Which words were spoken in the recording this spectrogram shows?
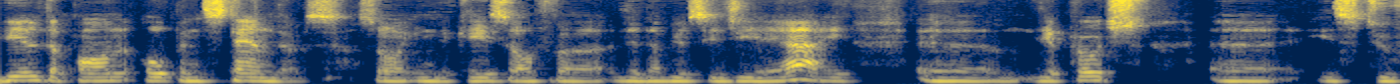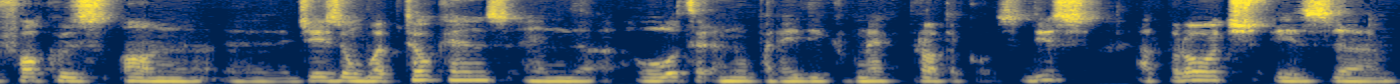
build upon open standards. So in the case of uh, the WLCG AI, um, the approach uh, is to focus on JSON Web Tokens and OAuth and OpenID Connect protocols. This approach is um,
